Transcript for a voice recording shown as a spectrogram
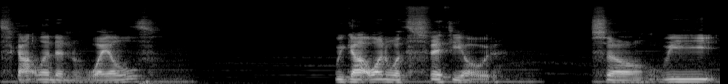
Scotland and Wales. We got one with Svithiod. So we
